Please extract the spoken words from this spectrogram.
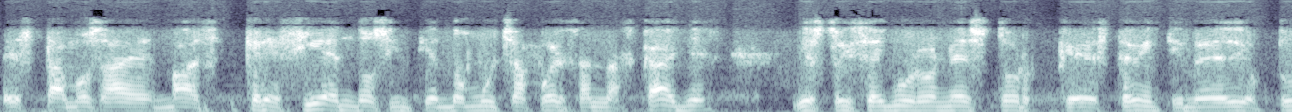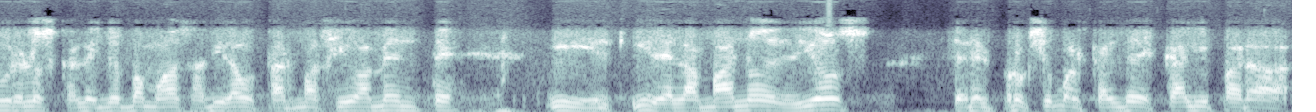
estamos además creciendo, sintiendo mucha fuerza en las calles y estoy seguro, Néstor, que este 29 de octubre los caleños vamos a salir a votar masivamente y, y de la mano de Dios ser el próximo alcalde de Cali para,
